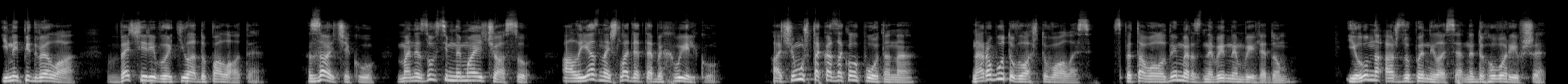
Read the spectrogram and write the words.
І не підвела, ввечері влетіла до палати. Зайчику, в мене зовсім немає часу, але я знайшла для тебе хвильку. А чому ж така заклопотана? На роботу влаштувалась? спитав Володимир з невинним виглядом. Ілона аж зупинилася, не договоривши.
